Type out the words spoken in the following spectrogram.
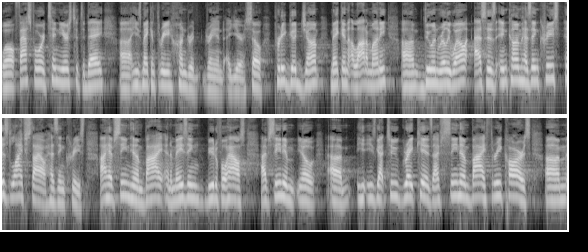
Well, fast forward 10 years to today, uh, he's making 300 grand a year. So, pretty good jump, making a lot of money, um, doing really well. As his income has increased, his lifestyle has increased. I have seen him buy an amazing, beautiful house. I've seen him, you know, um, he, has got two great kids. I've seen him buy three cars um,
